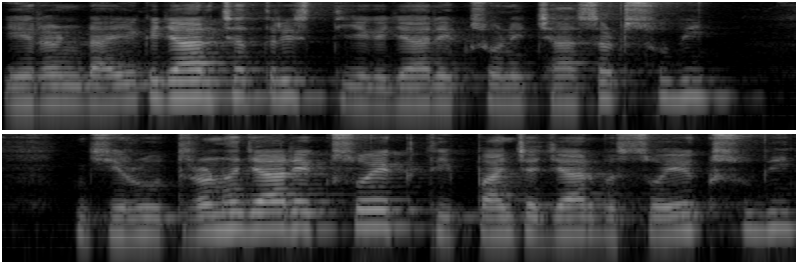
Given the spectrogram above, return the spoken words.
એરંડા એક હજાર છત્રીસથી એક હજાર એકસો ને છાસઠ સુધી જીરું ત્રણ હજાર એકસો એકથી પાંચ હજાર બસો એક સુધી.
